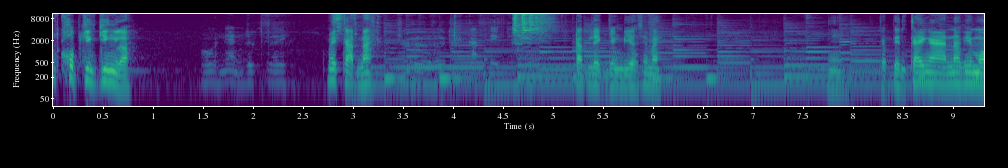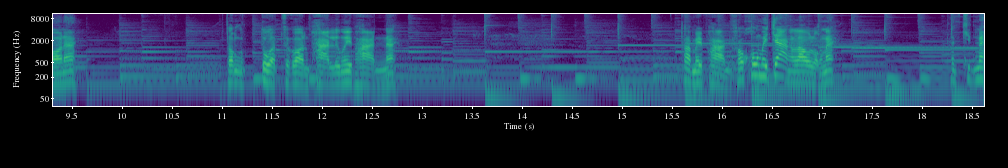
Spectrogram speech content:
มันขบจริง ๆ เหรอ โอ้แน่นลึกเลยไม่กัดนะ เออกัดเด็กกัดเหล็กอย่างเดียวใช่ไหมนี่ก็เป็นใกล้งานนะพี่หมอนะ ต้องตรวจซะก่อนผ่านหรือไม่ผ่านนะ ถ้าไม่ผ่านเขาคงไม่จ้างเราหรอกนะ ท่านคิดไหม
